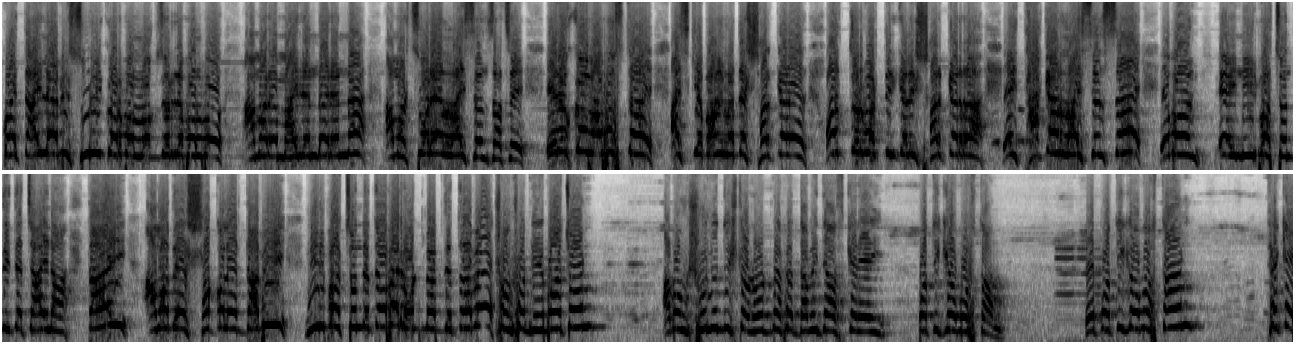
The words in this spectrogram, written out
কয়, তাইলে আমি চুরি করব, লোকজনরে বলব, আমারে মাইরেন দাইরেন না, আমার চোরের লাইসেন্স আছে। এরকম অবস্থায় আজকে বাংলাদেশ সরকারের, অন্তর্বর্তীকালীন সরকাররা এই থাকার লাইসেন্স চায় এবং এই নির্বাচন দিতে চায় না। তাই আমাদের সকলের দাবি, নির্বাচন দিতে হবে রোডম্যাপ দিতে হবে। সংসদ নির্বাচন এবং সুনির্দিষ্ট রোডম্যাপের দাবিতে আজকের এই প্রতীকী অবস্থান। এই প্রতীকী অবস্থান থেকে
